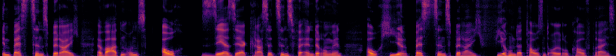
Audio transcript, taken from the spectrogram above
Im Bestzinsbereich erwarten uns auch sehr, sehr krasse Zinsveränderungen. Auch hier Bestzinsbereich 400.000 Euro Kaufpreis,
